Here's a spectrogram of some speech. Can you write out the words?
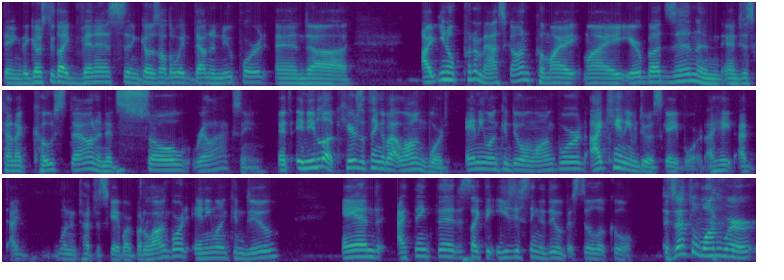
thing that goes through like Venice and goes all the way down to Newport. And uh I, you know, put a mask on, put my my earbuds in, and and just kind of coast down, and it's so relaxing. It, and you look, here's the thing about longboard: anyone can do a longboard. I can't even do a skateboard. I hate, I, I wouldn't touch a skateboard, but a longboard anyone can do. And I think that it's like the easiest thing to do, but still look cool. Is that the one where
